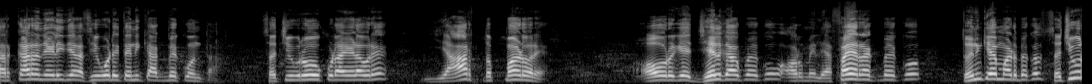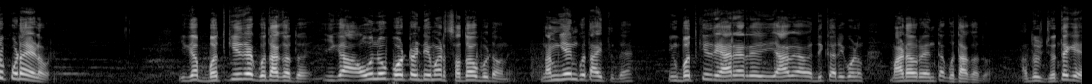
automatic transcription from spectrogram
ಸರ್ಕಾರನ ಹೇಳಿದೆಯಲ್ಲ ಸಿ ಓಡಿ ತನಿಖೆ ಆಗಬೇಕು ಅಂತ. ಸಚಿವರು ಕೂಡ ಹೇಳವ್ರೆ, ಯಾರು ತಪ್ಪು ಮಾಡೋರೆ, ಅವ್ರಿಗೆ ಜೈಲ್ಗೆ ಹಾಕಬೇಕು, ಅವ್ರ ಮೇಲೆ ಎಫ್ ಐ ಆರ್ ಹಾಕಬೇಕು, ತನಿಖೆ ಮಾಡಬೇಕು ಸಚಿವರು ಕೂಡ ಹೇಳವ್ರೆ. ಈಗ ಬದುಕಿದ್ರೆ ಗೊತ್ತಾಗೋದು. ಈಗ ಅವನು ಫೋರ್ ಟ್ವೆಂಟಿ ಮಾಡಿ ಸತ್ತೋಗ್ಬಿಟ್ಟವನೆ. ನಮಗೇನು ಗೊತ್ತಾಯ್ತದೆ? ಈಗ ಬದುಕಿದ್ರೆ ಯಾರ್ಯಾರು ಯಾವ್ಯಾವ ಅಧಿಕಾರಿಗಳು ಮಾಡೋರು ಅಂತ ಗೊತ್ತಾಗೋದು. ಅದ್ರ ಜೊತೆಗೆ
